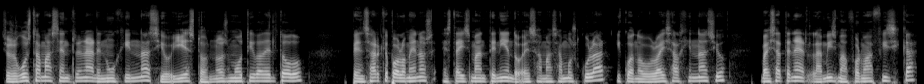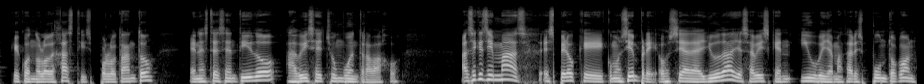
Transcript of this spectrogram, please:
si os gusta más entrenar en un gimnasio y esto no os motiva del todo, pensar que por lo menos estáis manteniendo esa masa muscular y cuando volváis al gimnasio vais a tener la misma forma física que cuando lo dejasteis. Por lo tanto, en este sentido, habéis hecho un buen trabajo. Así que sin más, espero que, como siempre, os sea de ayuda. Ya sabéis que en ivyamazares.com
